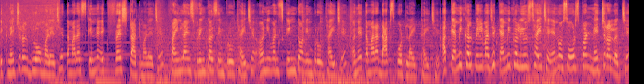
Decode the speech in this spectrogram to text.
એક નેચરલ ગ્લો મળે છે, તમારા સ્કિનને એક ફ્રેશ સ્ટાર્ટ મળે છે, ફાઇન લાઇન્સ વ્રિંકલ્સ ઇમ્પ્રૂવ થાય છે, અનઇવન સ્કિન ટોન ઇમ્પ્રૂવ થાય છે અને તમારા ડાર્ક સ્પોટ લાઇટ થાય છે. આ કેમિકલ પિલમાં જે કેમિકલ યુઝ થાય છે એનો સોર્સ પણ નેચરલ જ છે.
